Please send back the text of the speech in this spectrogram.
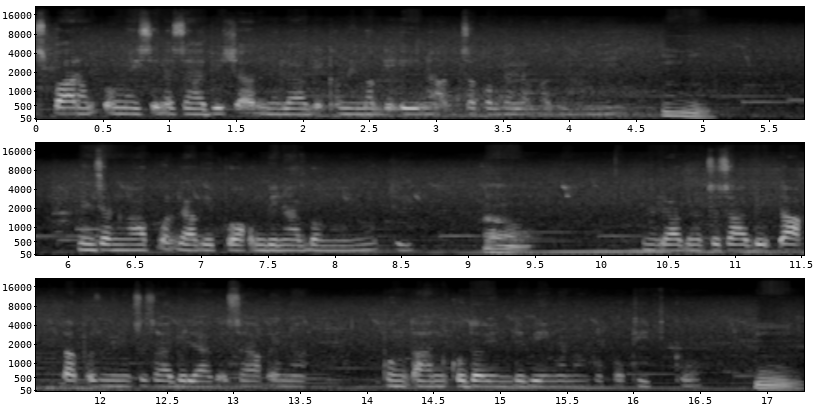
Tapos parang po may sinasabi siya na lagi kami mag-iingat sa paglalakad namin. Hmm. Minsan nga po, lagi po akong binabangungot eh. Oh. Na lagi nagsasabi, tak, tapos may nagsasabi lagi sa akin na puntahan ko daw yung libingan ng kapatid ko. Hmm.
